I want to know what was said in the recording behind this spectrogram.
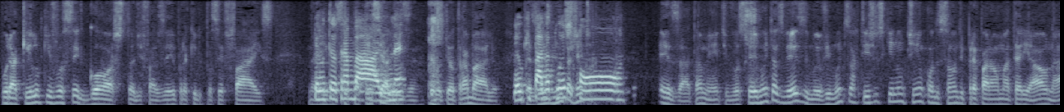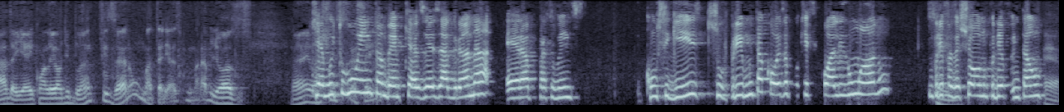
por aquilo que você gosta de fazer, por aquilo que você faz. Né? Pelo teu trabalho, né? Pelo teu trabalho. Pelo que paga tuas gente... contas. Exatamente. Você, muitas vezes, eu vi muitos artistas que não tinham condição de preparar um material, nada, e aí com a Leão de Blanc fizeram materiais maravilhosos. Né? Que é muito ruim também, porque às vezes a grana era para também conseguir suprir muita coisa, porque ficou ali um ano Não podia Sim. fazer show, não podia. Então, É,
